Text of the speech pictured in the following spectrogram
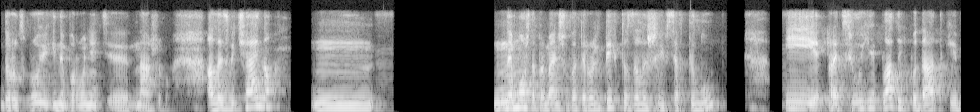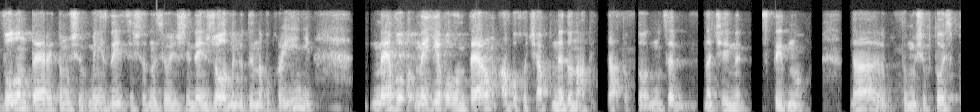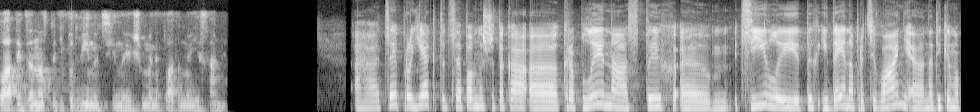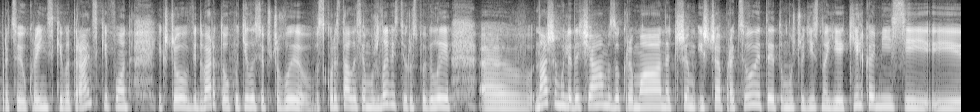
до рук зброю і не боронять е, наживо. Але звичайно. м, Не можна применшувати роль тих, хто залишився в тилу і працює, платить податки, волонтери, тому що мені здається, що на сьогоднішній день жодна людина в Україні не, не є волонтером або хоча б не донатить. Да? Тобто, ну це наче не стидно, да? тому що хтось платить за нас тоді подвійну ціну, якщо ми не платимо її самі. А, Цей проєкт це певно, що така е, краплина з тих е, цілей, тих ідей напрацювань, е, над якими працює Український ветеранський фонд. Якщо відверто хотілося б, щоб ви скористалися можливістю, розповіли е, нашим глядачам, зокрема, над чим іще працюєте, тому що дійсно є кілька місій,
